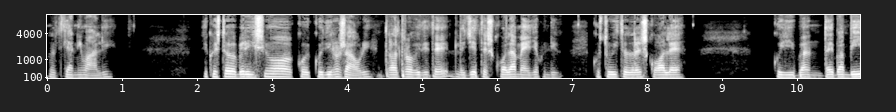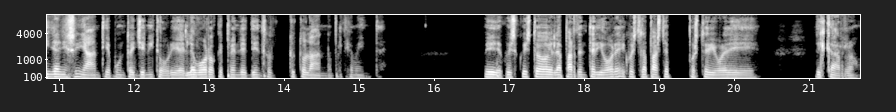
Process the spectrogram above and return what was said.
questi animali. E questo è bellissimo con i dinosauri. Tra l'altro, vedete, leggete scuola media, quindi costruito dalle scuole dai bambini agli insegnanti, appunto ai genitori. È il lavoro che prende dentro tutto l'anno praticamente. Vedete, questo, questa è la parte anteriore e questa è la parte posteriore de, del carro.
